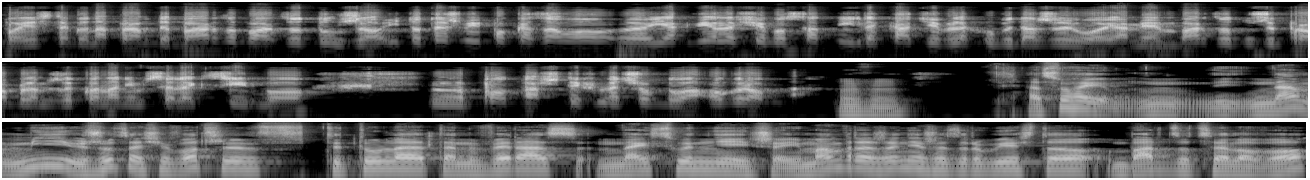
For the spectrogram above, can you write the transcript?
bo jest tego naprawdę bardzo, bardzo dużo i to też mi pokazało, e, jak wiele się w ostatniej dekadzie w Lechu wydarzyło. Ja miałem bardzo duży problem z dokonaniem selekcji, bo mm, podaż tych meczów była ogromna. Mhm. A słuchaj, na, mi rzuca się w oczy w tytule ten wyraz najsłynniejsze i mam wrażenie, że zrobiłeś to bardzo celowo,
